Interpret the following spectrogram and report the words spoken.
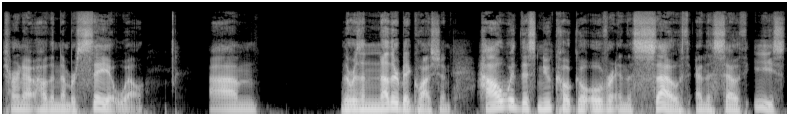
turn out how the numbers say it will. Um, there was another big question how would this new Coke go over in the South and the Southeast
